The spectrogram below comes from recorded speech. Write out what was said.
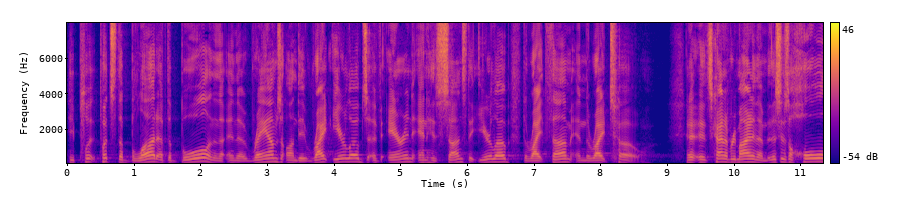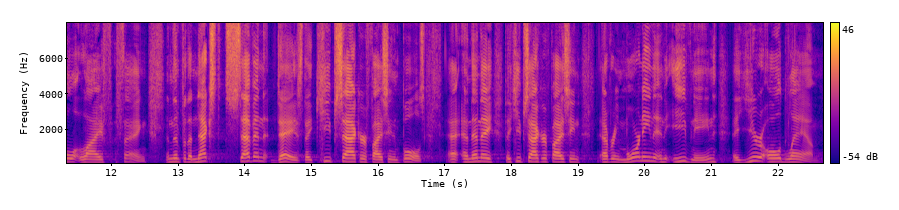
He puts the blood of the bull and the, and the rams on the right earlobes of Aaron and his sons the earlobe, the right thumb, and the right toe. It's kind of reminding them this is a whole life thing. And then for the next seven days, they keep sacrificing bulls. And then they, they keep sacrificing every morning and evening a year old lamb.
